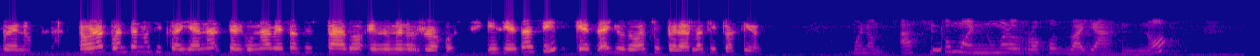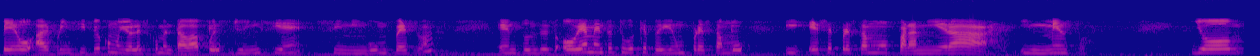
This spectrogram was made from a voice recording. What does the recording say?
bueno ahora cuéntanos Ixayana si alguna vez has estado en números rojos. Y si es así qué te ayudó a superar la situación bueno, así como en números rojos, vaya, no, pero al principio, como yo les comentaba, pues yo inicié sin ningún peso, entonces obviamente tuve que pedir un préstamo y ese préstamo para mí era inmenso. Yo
